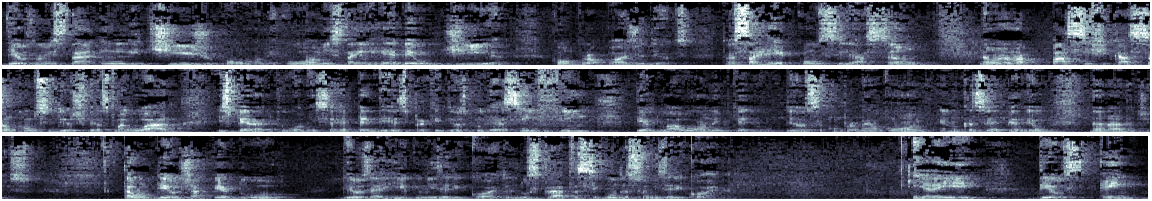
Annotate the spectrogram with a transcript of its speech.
Deus não está em litígio com o homem, o homem está em rebeldia com o propósito de Deus. Então, essa reconciliação não é uma pacificação como se Deus tivesse magoado, esperando que o homem se arrependesse, para que Deus pudesse, enfim, perdoar o homem, porque Deus está com problema com o homem, porque nunca se arrependeu, não é nada disso. Então, Deus já perdoou. Deus é rico em misericórdia, Ele nos trata segundo a sua misericórdia. E aí, Deus, em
